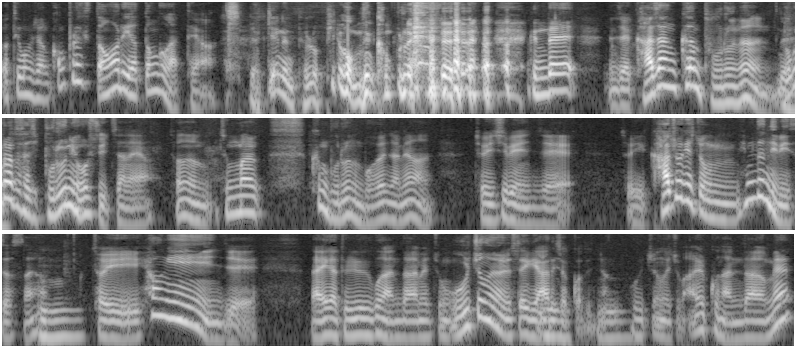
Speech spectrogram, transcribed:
어떻게 보면 저는 콤플렉스 덩어리였던 것 같아요. 몇 개는 별로 필요 없는 컴플렉스. 근데 이제 가장 큰 불운은 네. 누구라도 사실 불운이 올 수 있잖아요. 저는 정말 큰 불운은 뭐였냐면 저희 집에 이제 저희 가족에 좀 힘든 일이 있었어요. 음. 저희 형이 이제 나이가 들고 난 다음에 좀 우울증을 세게 음. 앓으셨거든요. 음. 우울증을 좀 앓고 난 다음에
